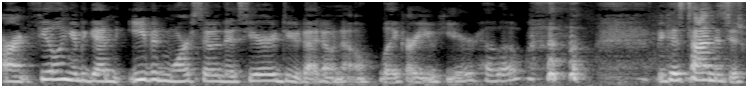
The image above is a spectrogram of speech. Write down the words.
aren't feeling it again, even more so this year, dude, I don't know. Like, are you here? Hello? because time is just,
